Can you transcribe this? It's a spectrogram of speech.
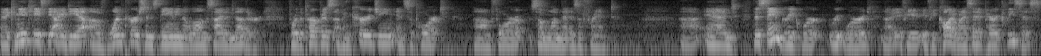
And it communicates the idea of one person standing alongside another for the purpose of encouraging and support um, for someone that is a friend. Uh, and the same Greek word, root word, uh, if you if you caught it when I said it, paraklesis,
